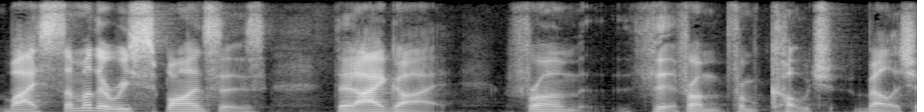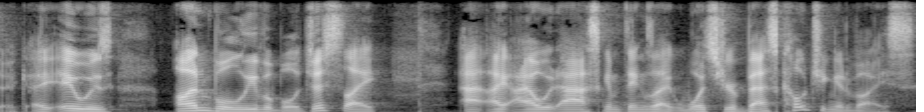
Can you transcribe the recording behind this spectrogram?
by some of the responses that I got from the, from from Coach Belichick. It was unbelievable. Just like I, I would ask him things like, "What's your best coaching advice?"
